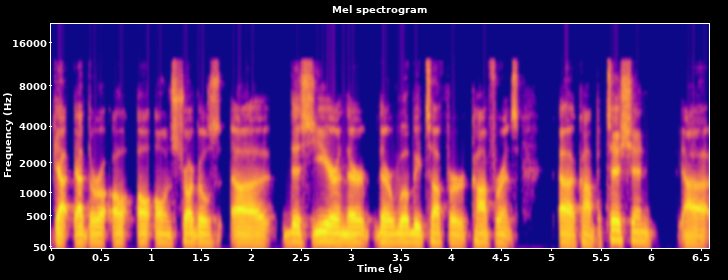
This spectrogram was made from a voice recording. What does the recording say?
got, got their own, struggles uh, this year, and there there will be tougher conference uh, competition. Uh,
